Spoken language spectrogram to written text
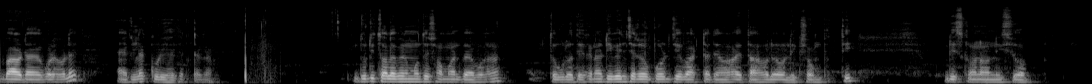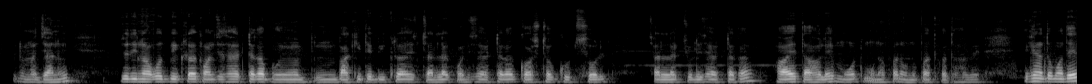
বারো টাকা করে হলে এক লাখ কুড়ি হাজার টাকা। দুটি তলবের মধ্যে সমান ব্যবহার। তো ওগুলো দেখে নাও। ডিভেঞ্চারের ওপর যে বারটা দেওয়া হয় তা হলো অলিক সম্পত্তি ডিসকাউন্ট অন ইস্যু অফ তোমরা জানোই যদি নগদ বিক্রয় পঞ্চাশ হাজার টাকা বাকিতে বিক্রয় চার লাখ পঞ্চাশ হাজার টাকা কস্ট অফ গুড সোল্ড চার লাখ চল্লিশ হাজার টাকা হয়, তাহলে মোট মুনাফার অনুপাত কত হবে? এখানে তোমাদের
